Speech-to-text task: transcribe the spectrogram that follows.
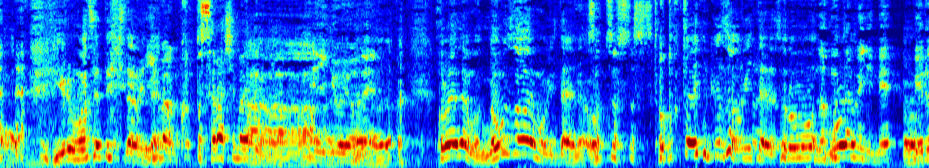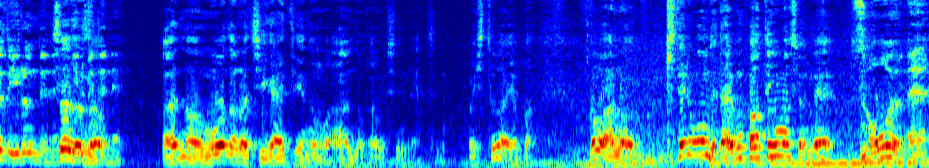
緩ませてきたみたいな。今、ぐっとさらしまいてるから、営業用で。この間も飲むぞもみたいなそうそうそうそう。とことん行くぞみたいなそのも 飲むためにねうん。ベルト緩んでねそうそうそう。ね。あのモードの違いっていうのもあるのかもしれないですね、まあ、人はやっぱそうあの着てるもんでだいぶ変わってきますよね。そうよね。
